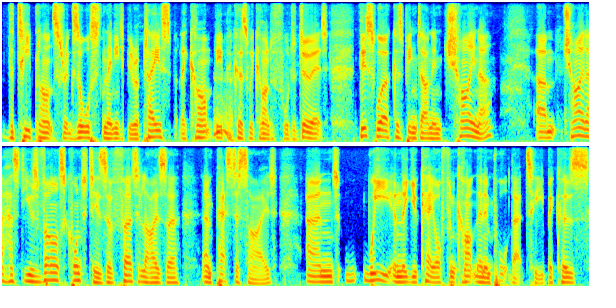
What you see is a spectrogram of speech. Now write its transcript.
the tea plants are exhausted and they need to be replaced, but they can't be yeah. because we can't afford to do it. This work has been done in China. Um, China has to use vast quantities of fertilizer and pesticide, and we in the UK often can't then import that tea because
